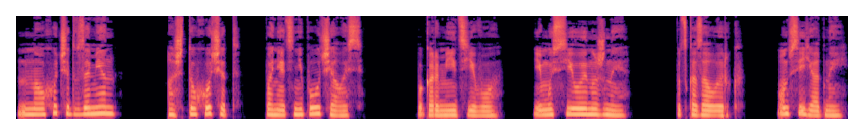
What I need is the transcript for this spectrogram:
но хочет взамен... А что хочет, понять не получалось. «Покормить его. Ему силы нужны», — подсказал Ирк. «Он всеядный».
